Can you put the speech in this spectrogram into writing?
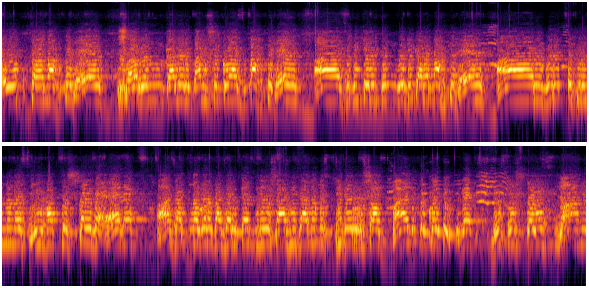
উক্ত মাহফিলে স্মরণকালের বার্ষিক ওয়াজ মাহফিলে, আজ বিকেল তিন ঘটিকার মাহফিলে, আর গুরুত্বপূর্ণ নসিহাত পেশ করবেন আজাদনগর বাজার কেন্দ্রীয় শাহিজান মসজিদের সম্মানিত খতিব বিশিষ্ট ইসলামী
